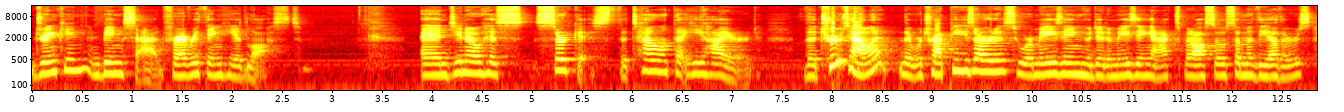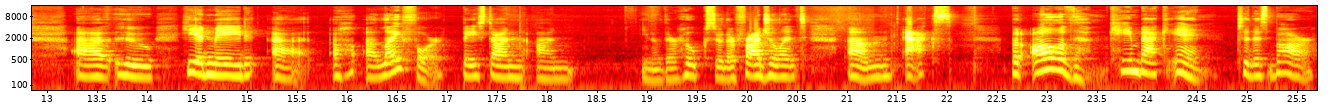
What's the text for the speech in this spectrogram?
drinking and being sad for everything he had lost. And you know, his circus, the talent that he hired, the true talent. There were trapeze artists who were amazing, who did amazing acts, but also some of the others uh, who he had made uh, a, a, life for based on on you know their hoax or their fraudulent um, acts. But all of them came back in to this bar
